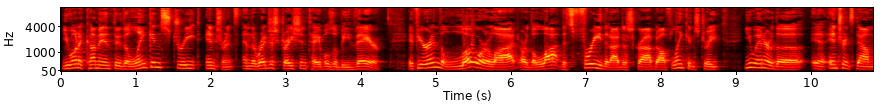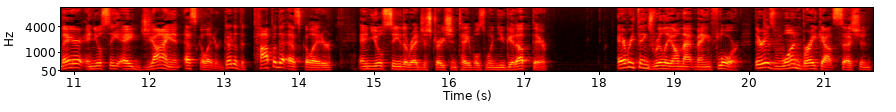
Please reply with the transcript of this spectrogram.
you want to come in through the Lincoln Street entrance, and the registration tables will be there. If you're in the lower lot, or the lot that's free that I described off Lincoln Street, you enter the uh, entrance down there, and you'll see a giant escalator. Go to the top of the escalator and you'll see the registration tables when you get up there. Everything's really on that main floor. There is one breakout session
